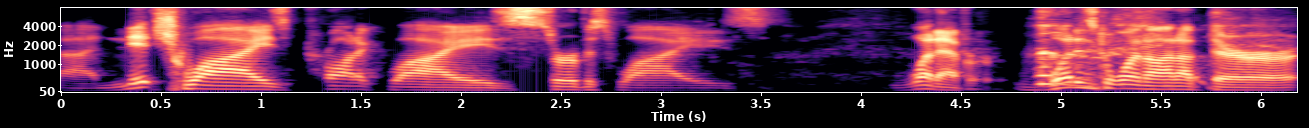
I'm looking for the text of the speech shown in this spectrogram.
uh, niche wise, product wise, service wise, whatever. what is going on out there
